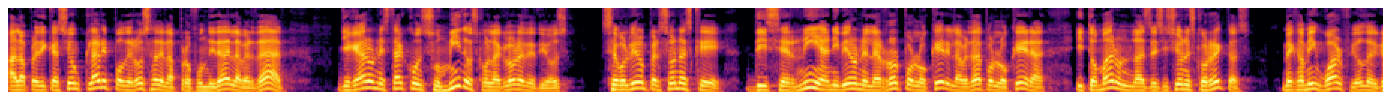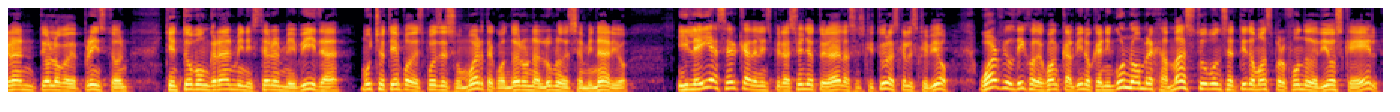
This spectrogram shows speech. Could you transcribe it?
a la predicación clara y poderosa de la profundidad de la verdad, llegaron a estar consumidos con la gloria de Dios se volvieron personas que discernían y vieron el error por lo que era y la verdad por lo que era y tomaron las decisiones correctas. Benjamin Warfield, el gran teólogo de Princeton, quien tuvo un gran ministerio en mi vida, mucho tiempo después de su muerte, cuando era un alumno de seminario, y leí acerca de la inspiración y autoridad de las escrituras que él escribió. Warfield dijo de Juan Calvino que ningún hombre jamás tuvo un sentido más profundo de Dios que él.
